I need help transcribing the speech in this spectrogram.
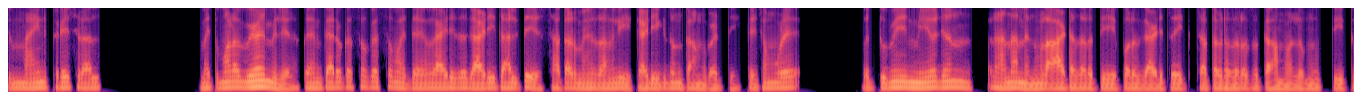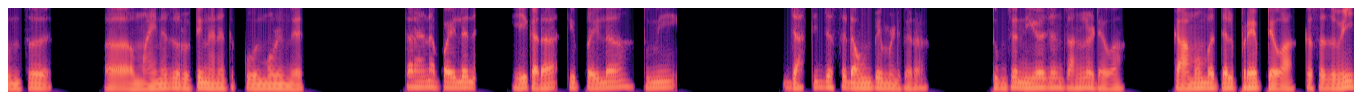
तुम्ही माइंड फ्रेश राहाल. म्हणजे तुम्हाला वेळ मिळेल. कारण कारण कसं कसं माहिती आहे? गाडीचं गाडी चालते. सात आठ महिने चांगली. गाडी एकदम काम करते. त्याच्यामुळे तुम्ही नियोजन राहणार नाही. तुम्हाला आठ हजार ते परत गाडीचं एक सात आठ हजाराचं काम आलं. मग ते तुमचं महिन्याचं रुटीन आहे ना ते कोलमोडून जाईल तर आहे ना पहिलं हे करा की पहिलं तुम्ही जास्तीत जास्त डाऊन पेमेंट करा. तुमचं नियोजन चांगलं ठेवा. कामाबद्दल प्रेप ठेवा. कसं तुम्ही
